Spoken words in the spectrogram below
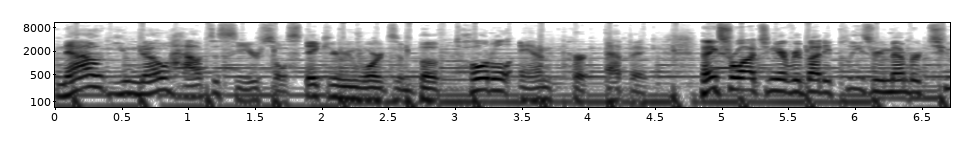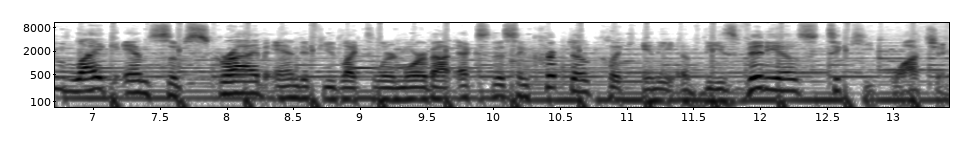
Now you know how to see your SOL staking rewards in both total and per epoch. Thanks for watching everybody. Please remember to like and subscribe. And if you'd like to learn more about Exodus and crypto, click any of these videos to keep watching.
